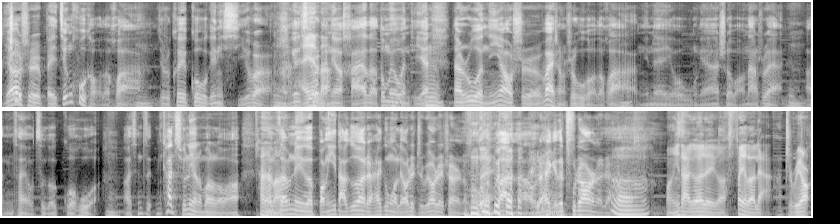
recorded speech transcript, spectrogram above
你要是北京户口的话嗯，就是可以过户给你媳妇儿，嗯。啊跟媳妇儿肯定孩子都没有问题。嗯。但如果您要是外省市户口的话，您得有五年社保纳税嗯。啊，您才有资格过户嗯。啊。现在你看群里了吗，老王？看咱咱们这个榜一大哥这还跟我聊这指标这事儿呢，我怎么办呢？我这还给他出招呢，这。嗯。网易大哥这个废了俩指标，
